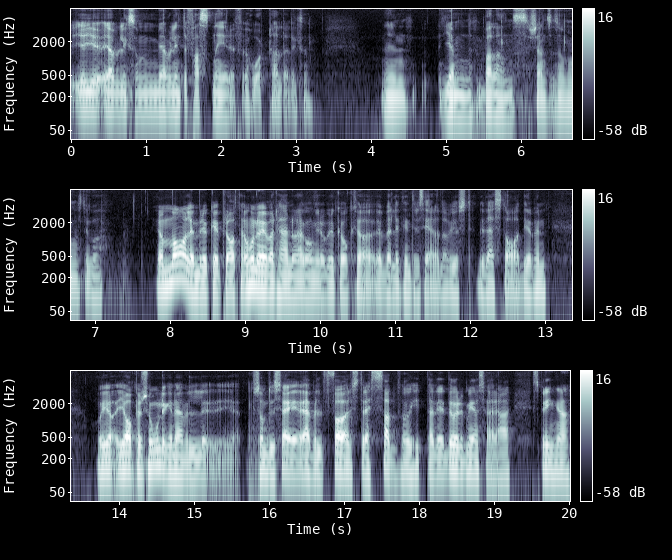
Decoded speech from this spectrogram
jag, jag, vill liksom, jag vill inte fastna i det för hårt heller liksom. En jämn balans känns det som man måste gå. ja, Malin brukar ju prata, hon har ju varit här några gånger och brukar också vara väldigt intresserad av just det där stadiet. Men, och jag, jag personligen är väl, som du säger, är väl för stressad för att hitta det. Då är det mer så här, äh, springa,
